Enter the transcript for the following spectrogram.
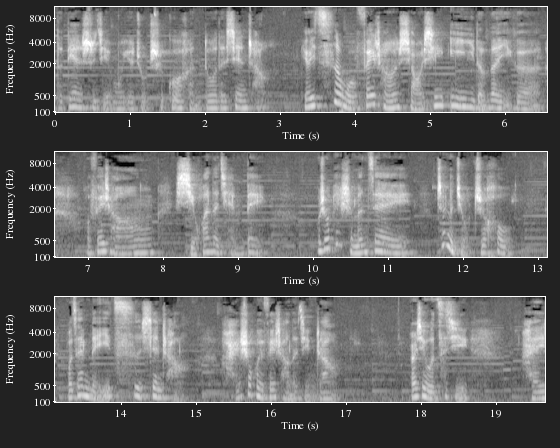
的电视节目，也主持过很多的现场。有一次，我非常小心翼翼地问一个我非常喜欢的前辈：“我说，为什么在这么久之后，我在每一次现场还是会非常的紧张，而且我自己还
